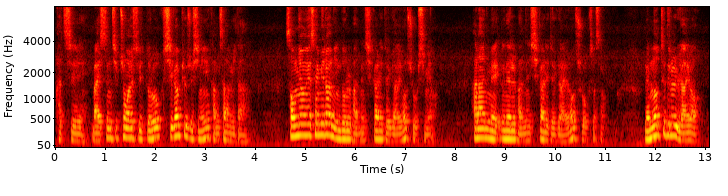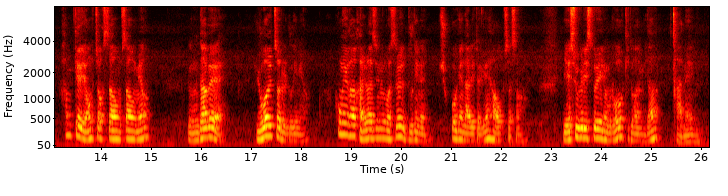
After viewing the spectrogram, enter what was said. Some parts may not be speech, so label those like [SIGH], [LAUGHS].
같이 말씀 집중할 수 있도록 시간표 주시니 감사합니다. 성령의 세밀한 인도를 받는 시간이 되게 하여 주옵시며 하나님의 은혜를 받는 시간이 되게 하여 주옵소서. 렘넌트들을 위하여 함께 영적 싸움 싸우며 응답의 유월절을 누리며 홍해가 갈라지는 것을 누리는 축복의 날이 되게 하옵소서. 예수 그리스도의 이름으로 기도합니다. 아멘.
